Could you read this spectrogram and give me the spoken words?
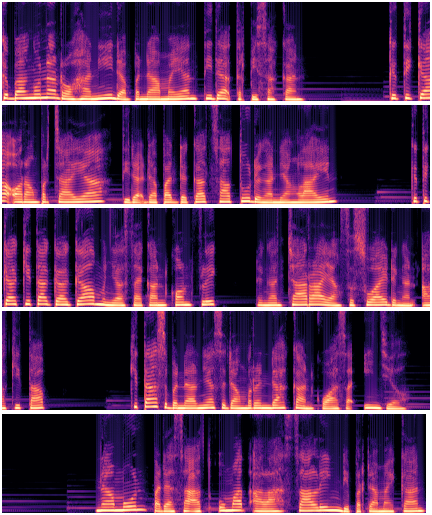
Kebangunan rohani dan pendamaian tidak terpisahkan. Ketika orang percaya tidak dapat dekat satu dengan yang lain, ketika kita gagal menyelesaikan konflik dengan cara yang sesuai dengan Alkitab, kita sebenarnya sedang merendahkan kuasa Injil. Namun, pada saat umat Allah saling diperdamaikan,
